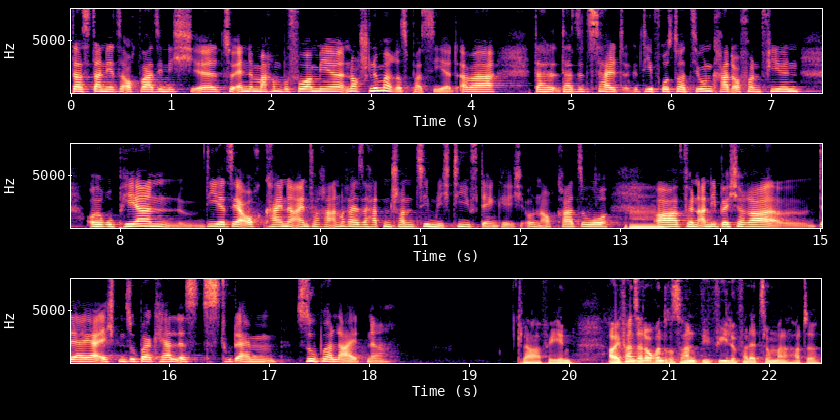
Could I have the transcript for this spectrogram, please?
das dann jetzt auch quasi nicht äh, zu Ende machen, bevor mir noch Schlimmeres passiert. Aber da, da sitzt halt die Frustration gerade auch von vielen Europäern, die jetzt ja auch keine einfache Anreise hatten, schon ziemlich tief, denke ich. Und auch gerade so mhm. oh, für einen Andi Böcherer, der ja echt ein super Kerl ist, das tut einem super leid, ne? Klar, für jeden. Aber ich fand es halt auch interessant, wie viele Verletzungen man hatte.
